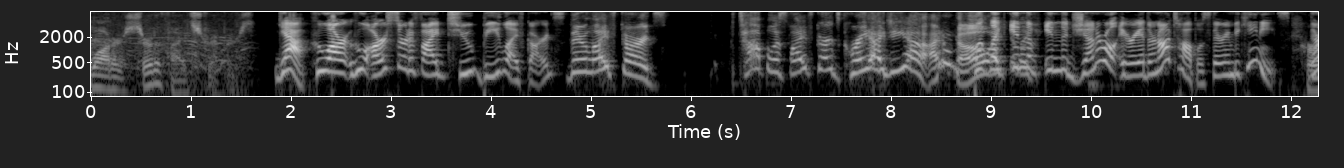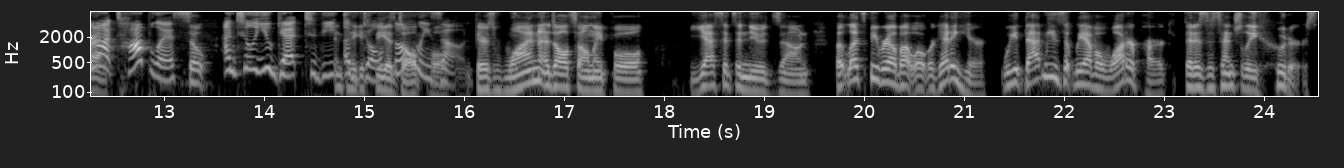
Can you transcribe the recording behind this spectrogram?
Water certified strippers. Yeah, who are who are certified to be lifeguards. They're lifeguards. Topless lifeguards, great idea. I don't know. but like feel in the in the general area, they're not topless. They're in bikinis. They're not topless So- until you get to the until you get to the adult only pool. zone. There's one adults only pool. Yes, it's a nude zone, but let's be real about what we're getting here. We that means that we have a water park that is essentially Hooters.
